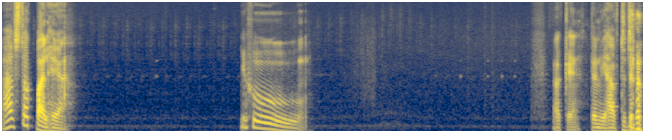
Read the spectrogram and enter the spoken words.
I have stockpile here. Yoo-hoo! Okay, then we have to do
